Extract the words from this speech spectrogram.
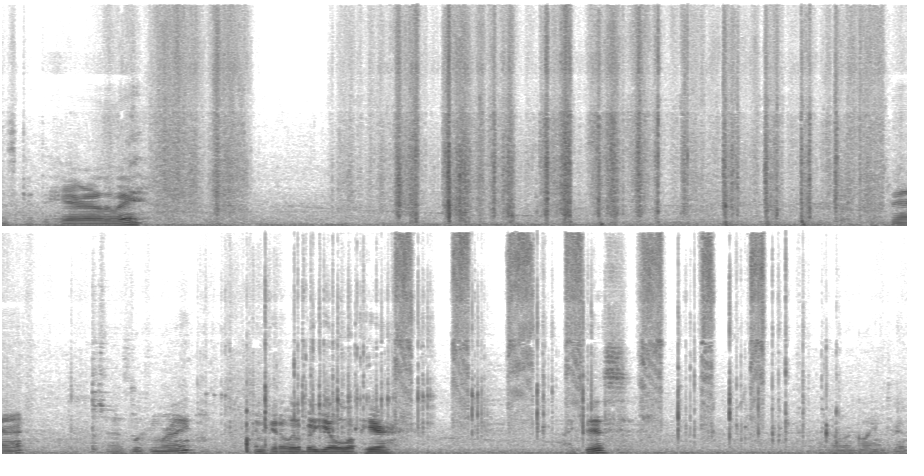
Let's get the hair out of the way. That. That's looking right. Gonna get a little bit of yellow up here. Like this. And we're going to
